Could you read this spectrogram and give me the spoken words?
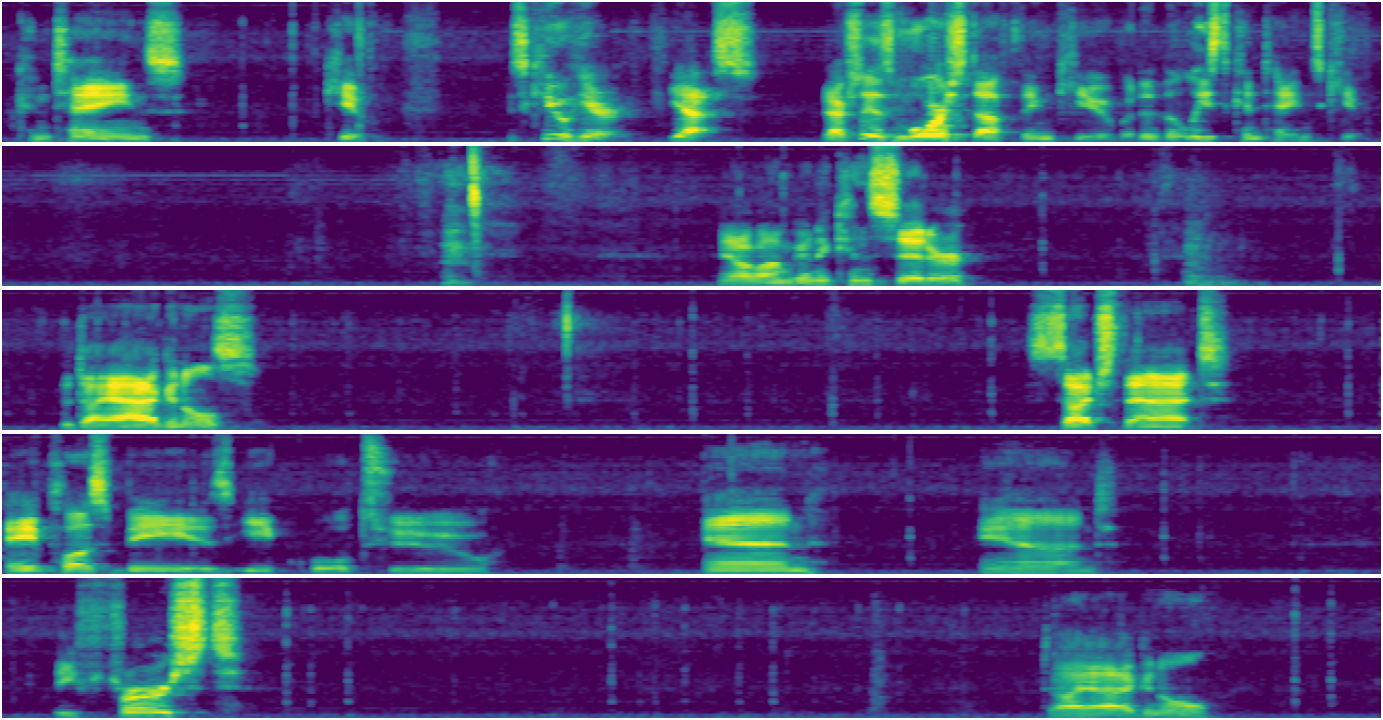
contains Q. Is Q here? Yes. It actually has more stuff than Q, but it at least contains Q. Now I'm going to consider the diagonals such that a plus b is equal to n and the first diagonal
